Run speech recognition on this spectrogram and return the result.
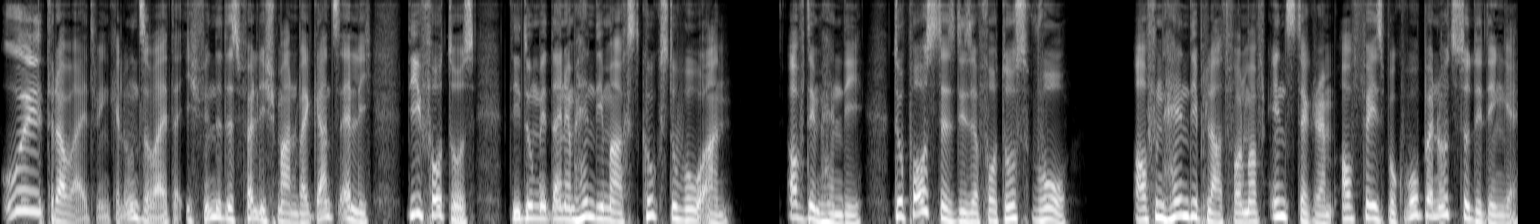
Ultraweitwinkel und so weiter. Ich finde das völlig schmarrn, weil ganz ehrlich, die Fotos, die du mit deinem Handy machst, guckst du wo an? Auf dem Handy. Du postest diese Fotos wo? Auf einer Handyplattform, auf Instagram, auf Facebook, wo benutzt du die Dinge?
